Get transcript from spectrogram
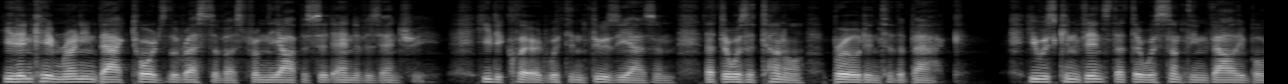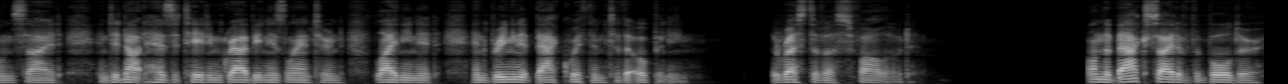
He then came running back towards the rest of us from the opposite end of his entry. He declared with enthusiasm that there was a tunnel burrowed into the back. He was convinced that there was something valuable inside, and did not hesitate in grabbing his lantern, lighting it, and bringing it back with him to the opening. The rest of us followed. On the back side of the boulder,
